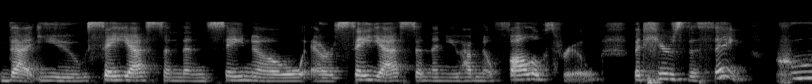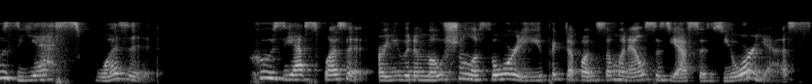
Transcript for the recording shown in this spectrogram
that you say yes and then say no, or say yes and then you have no follow through. But here's the thing whose yes was it? Whose yes was it? Are you an emotional authority? You picked up on someone else's yes as your yes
